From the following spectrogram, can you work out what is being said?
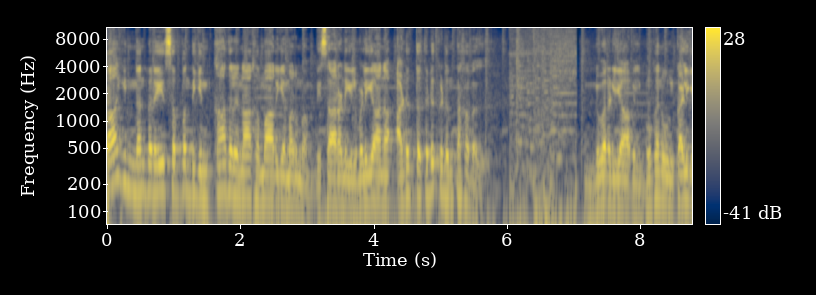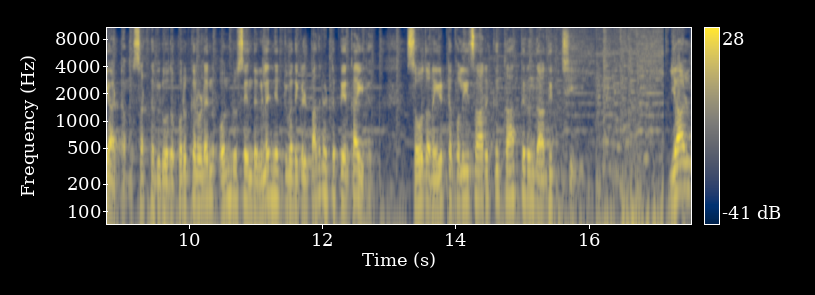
தாயின் நண்பரே செவ்வந்தியின் காதலனாக மாறிய மர்மம் விசாரணையில் வெளியான அடுத்த திடுக்கிடும் தகவல். நுவரலியாவில் முகநூல் களியாட்டம் சட்டவிரோத பொருட்களுடன் ஒன்று சேர்ந்த இளைஞர் யுவதிகள் பதினெட்டு பேர் கைது. சோதனையிட்ட போலீசாருக்கு காத்திருந்த அதிர்ச்சி. யாழ்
